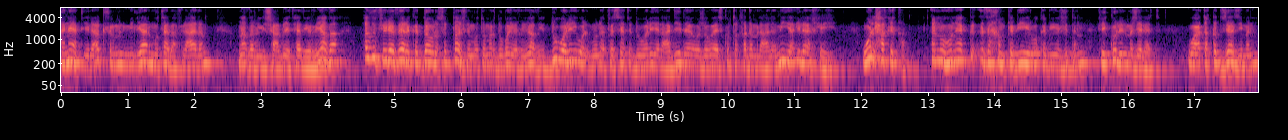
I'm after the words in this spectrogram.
قناة إلى أكثر من مليار متابع في العالم. نظرا لشعبية هذه الرياضة أضف إلى ذلك الدورة 16 لمؤتمر دبي الرياضي الدولي والمنافسات الدولية العديدة وجوائز كرة القدم العالمية إلى آخره. والحقيقة أن هناك زخم كبير وكبير جدا في كل المجالات وأعتقد جازما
